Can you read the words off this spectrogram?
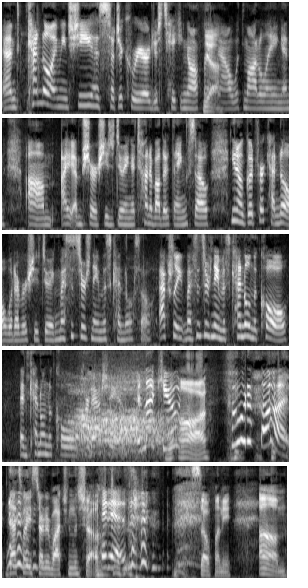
And Kendall, I mean, she has such a career just taking off right Yeah. now with modeling, and um, I, I'm sure she's doing a ton of other things. So, you know, good for Kendall, whatever she's doing. My sister's name is Kendall, so actually, my sister's name is Kendall Nicole, and Kendall Nicole Kardashian. Isn't that cute? Aw, Who would have thought? that's why you started watching the show. it is. so funny. Um,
